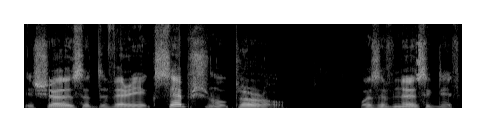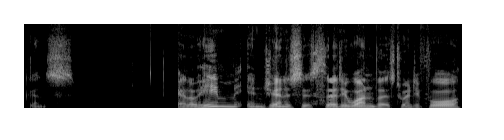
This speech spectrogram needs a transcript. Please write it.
This shows that the very exceptional plural was of no significance. Elohim in Genesis 31, verse 24,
